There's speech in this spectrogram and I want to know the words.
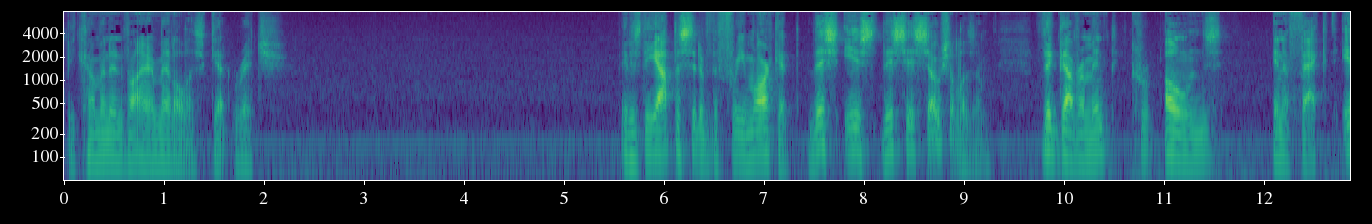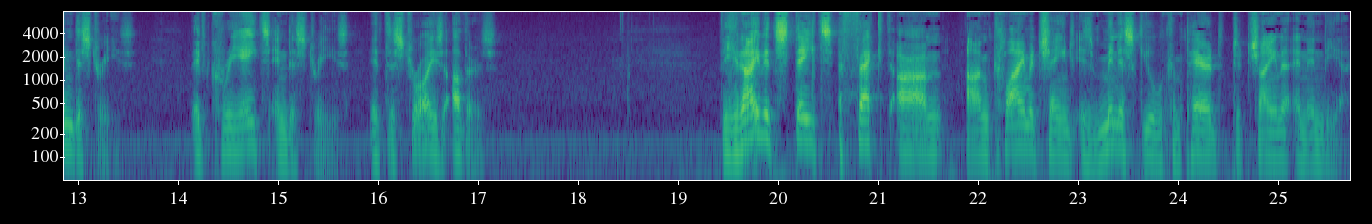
Become an environmentalist, get rich. It is the opposite of the free market. This is this is socialism. The government cr- owns in effect industries. It creates industries. It destroys others. The United States' effect on on climate change is minuscule compared to China and India.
